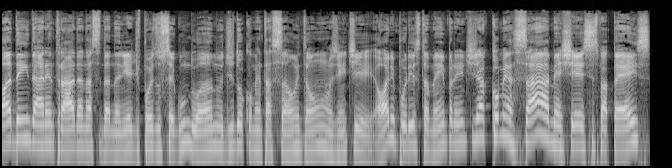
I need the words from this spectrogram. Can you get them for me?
podem dar entrada na cidadania depois do segundo ano de documentação. Então a gente olhe por isso também, pra gente já começar a mexer esses papéis,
